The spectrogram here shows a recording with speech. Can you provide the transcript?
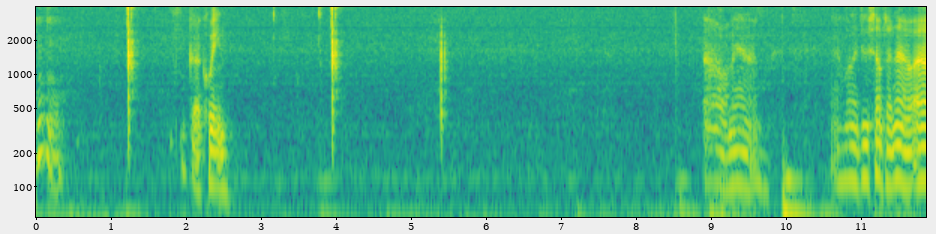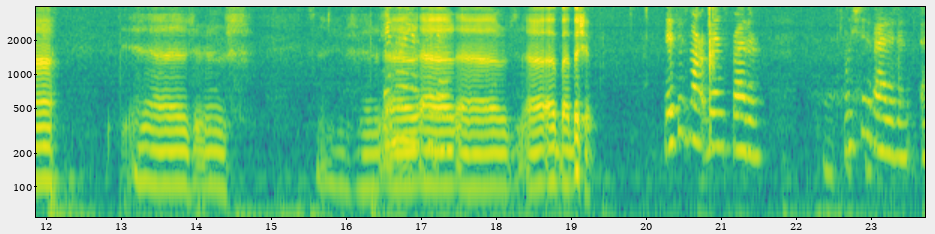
Uh, queen. Oh man, I want to do something now. Uh, uh, Hey, uh, Mariette, uh, uh, uh, uh, bishop. This is Mark Ben's brother. We should have added an, a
